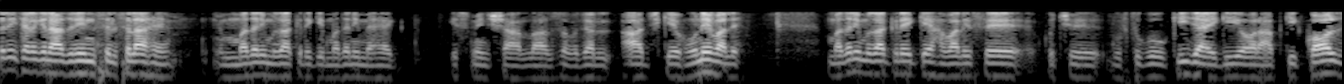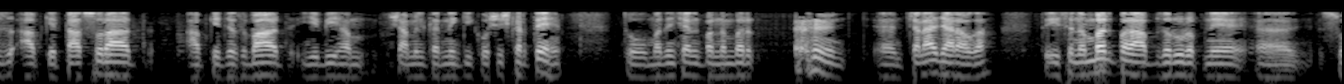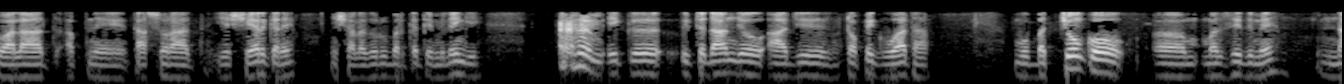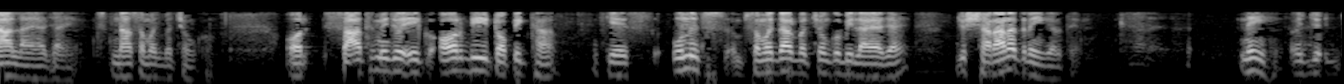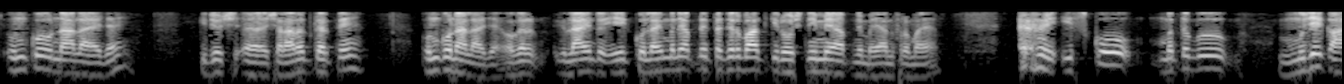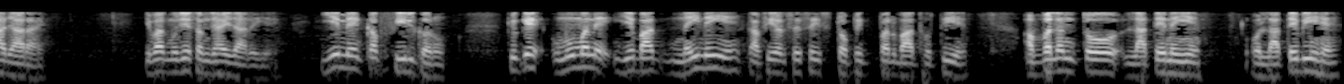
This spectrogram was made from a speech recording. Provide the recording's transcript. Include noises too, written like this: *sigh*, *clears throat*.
مدنی channel کے ناظرین، سلسلہ ہے مدنی مذاکرے کی مدنی مہک۔ اس میں انشاءاللہ شاء اللہ آج کے ہونے والے مدنی مذاکرے کے حوالے سے کچھ گفتگو کی جائے گی اور آپ کی کالز آپ کے تاثرات، آپ کے جذبات، یہ بھی ہم شامل کرنے کی کوشش کرتے ہیں۔ تو مدنی چینل پر نمبر *clears throat* چلایا جا رہا ہوگا۔ تو اس نمبر پر آپ ضرور اپنے سوالات، اپنے تاثرات یہ شیئر کریں، انشاءاللہ ضرور برکتیں ملیں گی۔ *clears throat* ایک ابتدان جو آج ٹاپک ہوا تھا، وہ بچوں کو مسجد میں نہ لایا جائے، نہ سمجھ بچوں کو۔ اور ساتھ میں جو ایک اور بھی ٹاپک تھا کہ ان سمجھدار بچوں کو بھی لایا جائے جو شرارت نہیں کرتے۔ نہیں ان کو نہ لایا جائے کہ جو شرارت کرتے ہیں، ان کو نہ لایا جائے۔ اگر لائیں تو ایک کو لائیں۔ میں نے اپنے تجربات کی روشنی میں آپ نے بیان فرمایا۔ *clears throat* اس کو مطلب مجھے کہا جا رہا ہے۔ یہ بات مجھے سمجھائی جا رہی ہے۔ یہ میں کب فیل کروں؟ کیونکہ عموماً یہ بات نئی نہیں ہے۔ کافی عرصے سے اس ٹاپک پر بات ہوتی ہے۔ اولن تو لاتے نہیں ہیں۔ وہ لاتے بھی ہیں۔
